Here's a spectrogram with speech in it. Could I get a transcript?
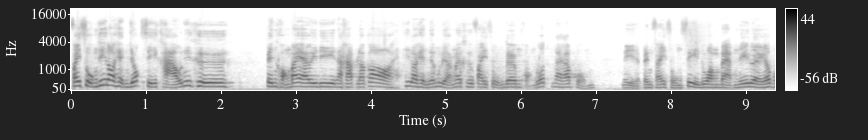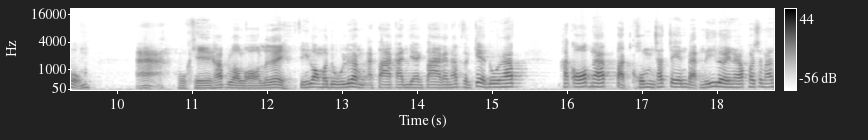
ไฟสูงที่เราเห็นยกสีขาวนี่คือเป็นของใบ LED นะครับ แล้วก็ที่เราเห็นเหลืองๆนั่นคือไฟสูงเดิมของรถนะครับ ผม นี่จะเป็นไฟสูงสี่ดวงแบบนี้เลยครับผม อ่า โอเคครับ รอๆเลย ทีนี้ลองมาดูเรื่องอัตราการแยงตากันนะครับ สังเกตดูนะครับ คัตออฟนะครับ ตัดคมชัดเจนแบบนี้เลยนะครับ เพราะฉะนั้น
